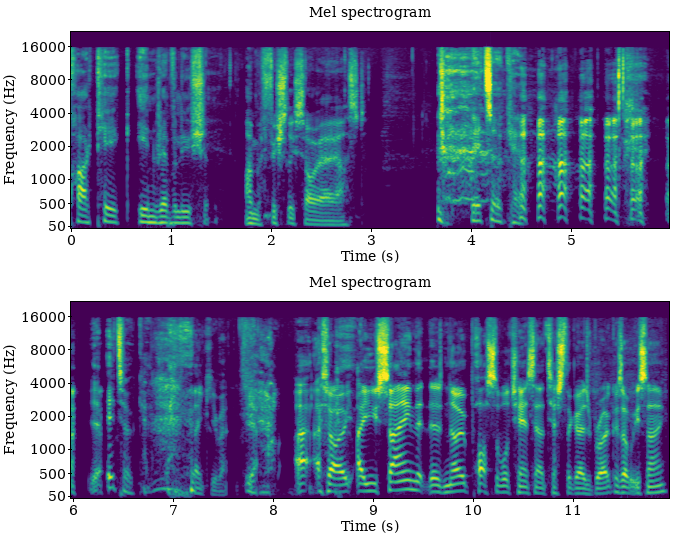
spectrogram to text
partake in revolution. I'm officially sorry I asked. It's okay. yeah, it's okay. Thank you, mate. Yeah. Uh, so, are you saying that there's no possible chance now Tesla goes broke? Is that what you're saying?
